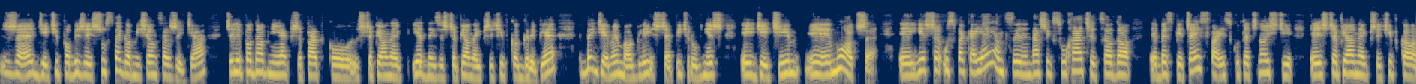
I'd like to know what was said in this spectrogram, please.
że dzieci powyżej szóstego miesiąca życia, czyli podobnie jak w przypadku szczepionek, jednej ze szczepionek przeciwko grypie, będziemy mogli szczepić również y, dzieci y, młodsze. Jeszcze uspokajając naszych słuchaczy co do bezpieczeństwa i skuteczności szczepionek przeciwko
